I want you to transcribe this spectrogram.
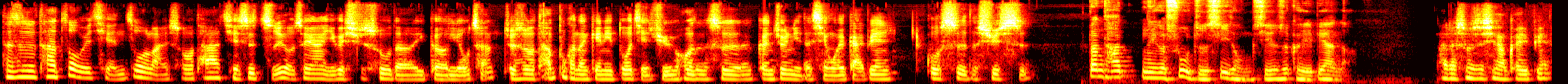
但是它作为前作来说，它其实只有这样一个叙述的一个流程，就是说它不可能给你多结局，或者是根据你的行为改变故事的叙事。但它那个数值系统其实是可以变的。它的数值系统可以变。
